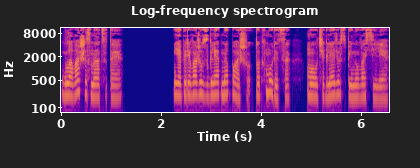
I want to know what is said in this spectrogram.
Глава шестнадцатая. Я перевожу взгляд на Пашу, тот хмурится, молча глядя в спину Василия.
